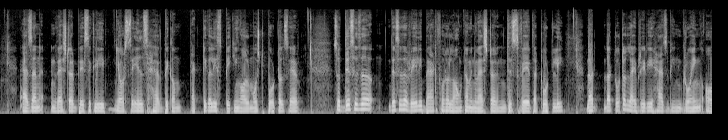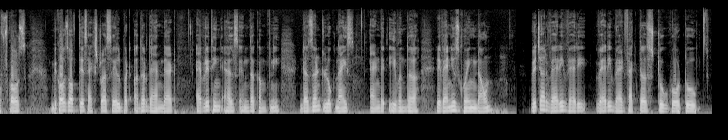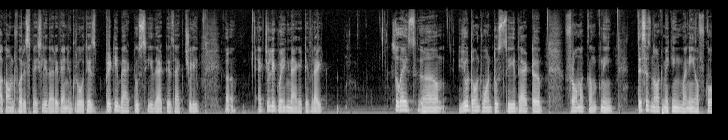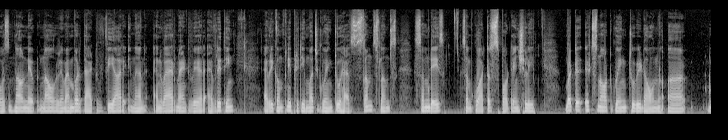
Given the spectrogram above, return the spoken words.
As an investor basically your sales have become practically speaking almost portals here. So this is a this is a really bad for a long term investor in this way. The totally that the total library has been growing of course because of this extra sale. But other than that everything else in the company doesn't look nice and even the revenues going down which are very very very bad factors to go to account for especially the revenue growth is pretty bad to see that is actually uh, actually going negative right? So guys um, you don't want to see that uh, from a company this is not making money of course. Now now remember that we are in an environment where everything every company pretty much going to have some slumps some days some quarters potentially. But it's not going to be down uh,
